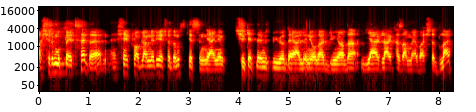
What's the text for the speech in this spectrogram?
aşırı mutlu etse de e, şey problemleri yaşadığımız kesin. Yani şirketlerimiz büyüyor, değerleniyorlar, dünyada yerler kazanmaya başladılar.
